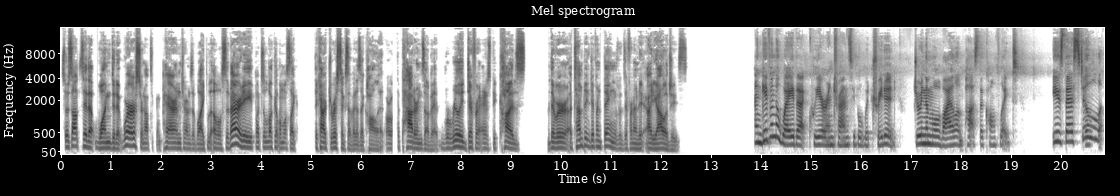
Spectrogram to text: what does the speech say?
So it's not to say that one did it worse or not to compare in terms of like level of severity, but to look at almost like the characteristics of it, as I call it, or the patterns of it were really different. And it's because they were attempting different things with different ide- ideologies. And given the way that queer and trans people were treated during the more violent parts of the conflict, is there still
